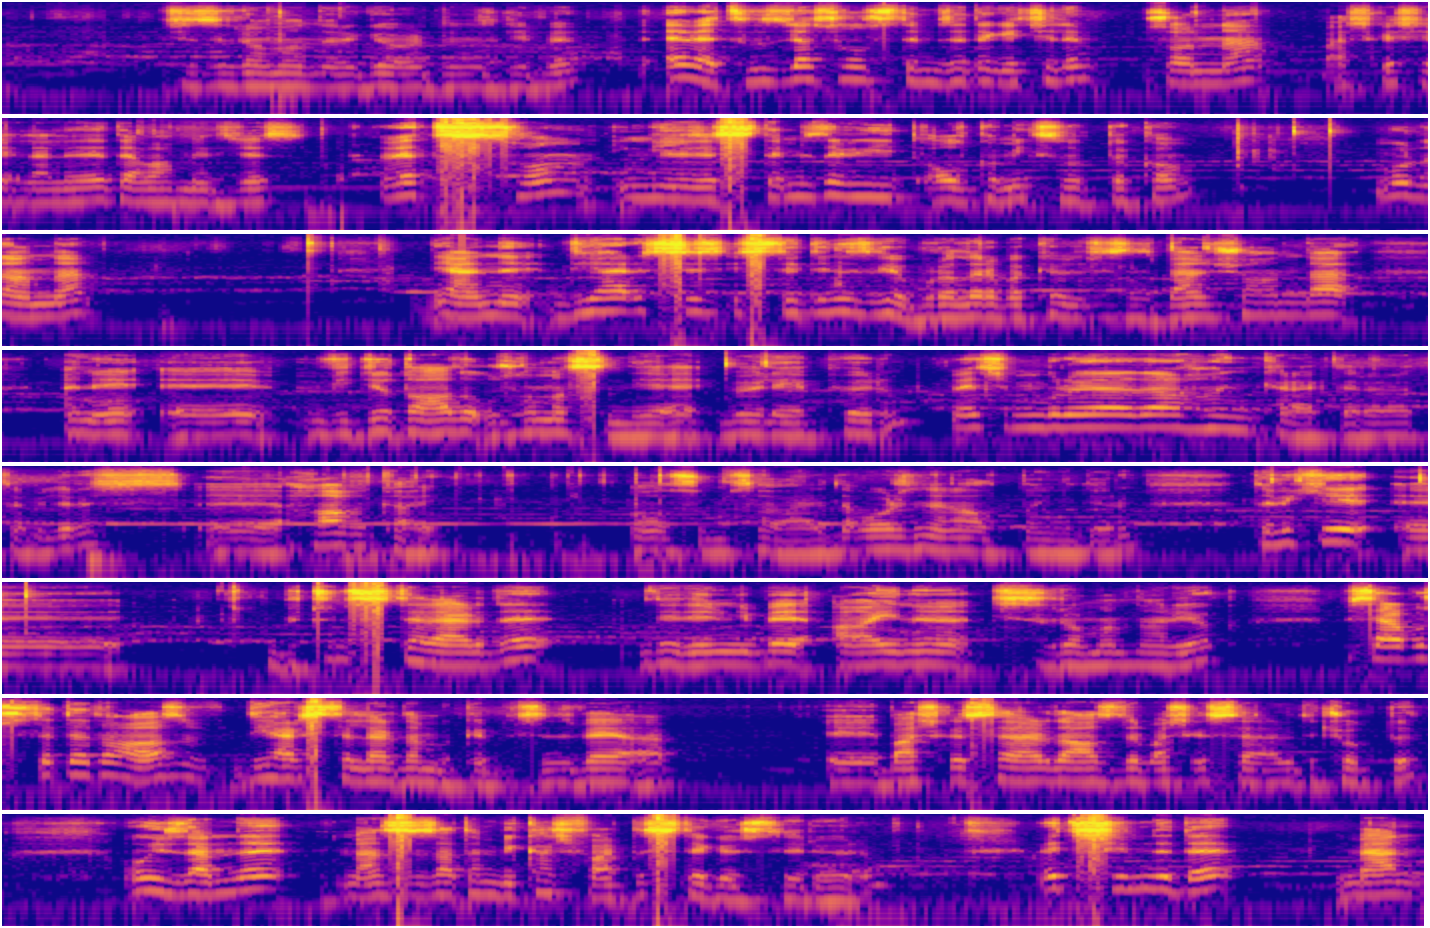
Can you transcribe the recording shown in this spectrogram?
çizgi romanları gördüğünüz gibi. Evet hızlıca son sitemize de geçelim. Sonra başka şeylerle de devam edeceğiz. Evet son İngilizce sitemizde readallcomics.com. Buradan da yani diğer siz istediğiniz gibi buralara bakabilirsiniz. Ben şu anda hani e, video daha da uzamasın diye böyle yapıyorum. Ve şimdi buraya da hangi karakter aratabiliriz? E, Hawkeye olsun bu sefer de. Orijinal alttan gidiyorum. Tabii ki e, bütün sitelerde dediğim gibi aynı çizgi romanlar yok. Mesela bu sitede daha az. Diğer sitelerden bakabilirsiniz veya e, başka sitelerde azdır, başka sitelerde çoktur. O yüzden de ben size zaten birkaç farklı site gösteriyorum. Ve şimdi de ben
